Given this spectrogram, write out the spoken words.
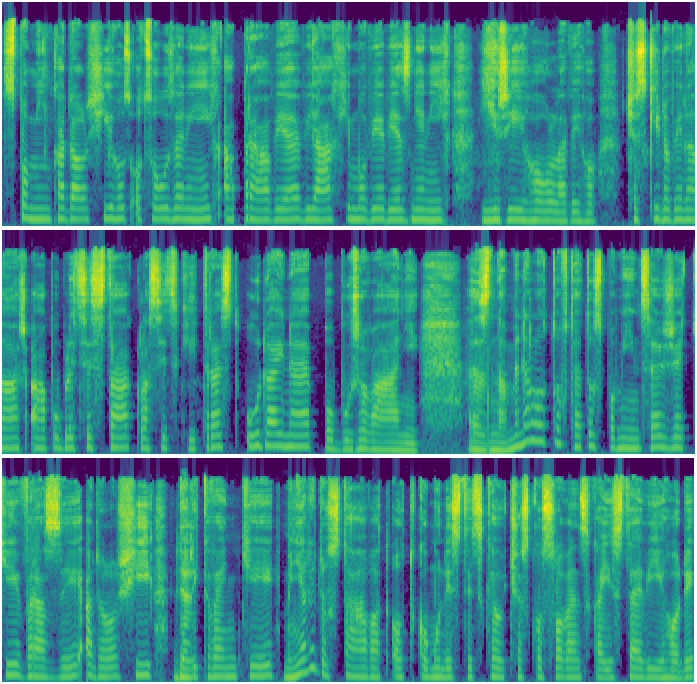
Vzpomínka dalšího z odsouzených a právě v Jáchymově vězněných Jiřího Levyho. Český novinář a publicista, klasický trest, údajné pobuřování. Znamenalo to v této vzpomínce, že ti vrazy a další delikventi měli dostávat od komunistického Československa jisté výhody,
